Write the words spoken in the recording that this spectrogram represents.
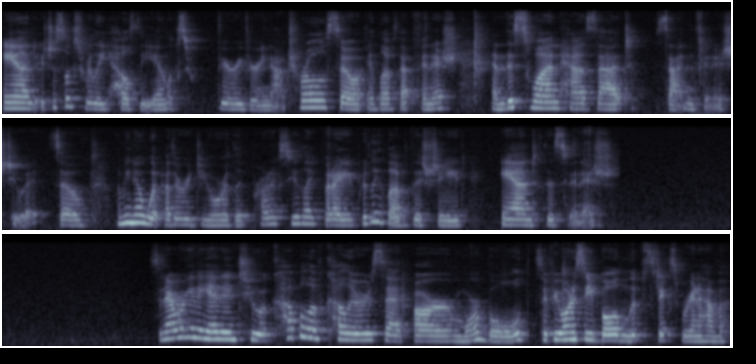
and it just looks really healthy and looks very, very natural. So I love that finish. And this one has that satin finish to it. So let me know what other Dior lip products you like, but I really love this shade and this finish. So now we're gonna get into a couple of colors that are more bold. So if you wanna see bold lipsticks, we're gonna have a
